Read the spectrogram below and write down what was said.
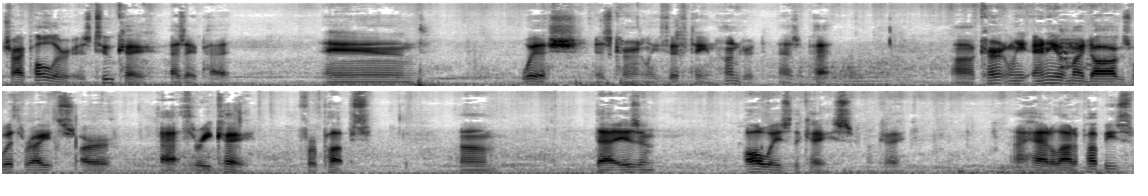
Tripolar is 2K as a pet, and Wish is currently 1500 as a pet. Uh, currently, any of my dogs with rights are at 3K for pups. Um, that isn't always the case, okay? I had a lot of puppies,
